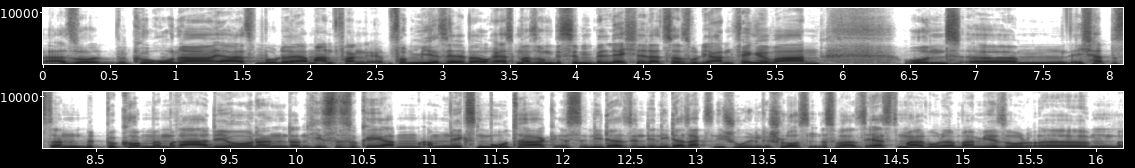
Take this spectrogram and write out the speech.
also Corona, ja, es wurde ja am Anfang von mir selber auch erstmal so ein bisschen belächelt, als da so die Anfänge waren. Und ähm, ich hatte es dann mitbekommen im Radio, dann, dann hieß es, okay, am, am nächsten Montag ist in sind in Niedersachsen die Schulen geschlossen. Das war das erste Mal, wo dann bei mir so ähm,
